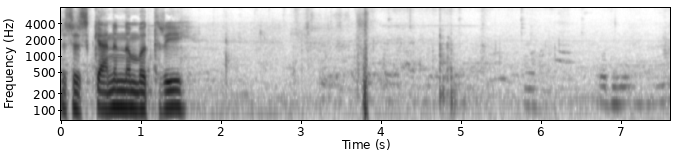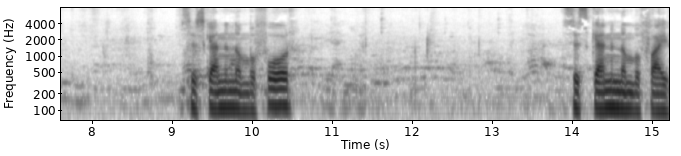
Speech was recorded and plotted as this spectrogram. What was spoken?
this is cannon number 3. This is Canon number 4. This is Canon number 5.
